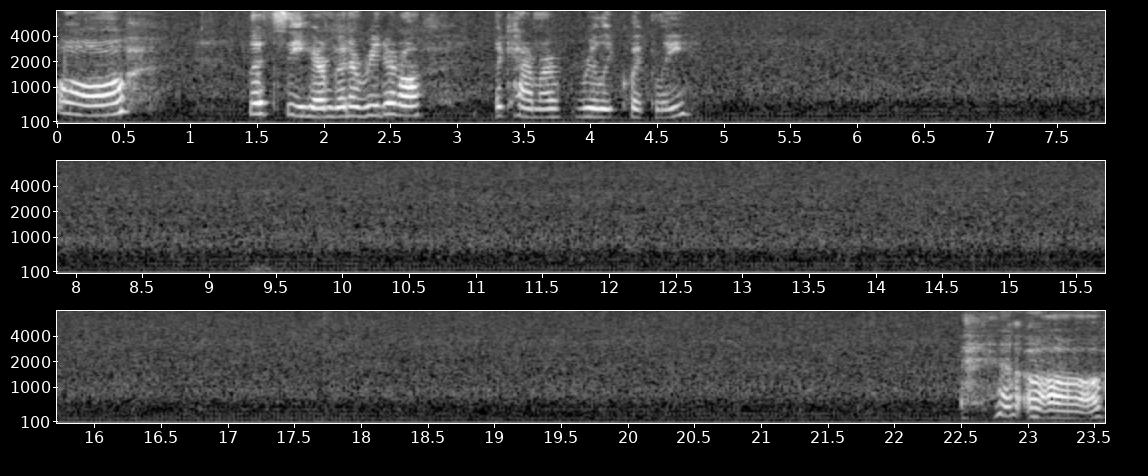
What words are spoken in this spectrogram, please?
Oh, let's see here. I'm going to read it off the camera really quickly. oh,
